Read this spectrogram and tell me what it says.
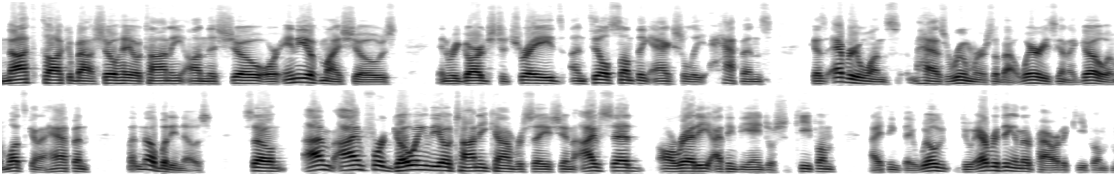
not to talk about Shohei Ohtani on this show or any of my shows in regards to trades until something actually happens because everyone's has rumors about where he's going to go and what's going to happen, but nobody knows. So I'm I'm foregoing the Ohtani conversation. I've said already. I think the Angels should keep him. I think they will do everything in their power to keep him.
